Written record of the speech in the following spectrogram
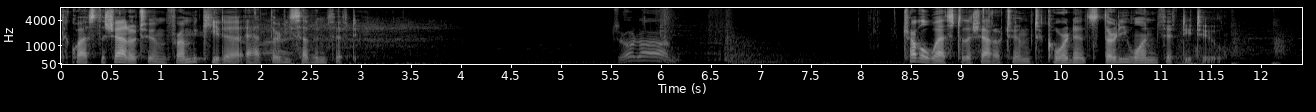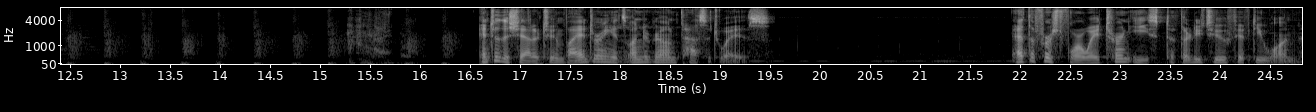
the quest The Shadow Tomb from Mekeda at 3750. So long. Travel west to the Shadow Tomb to coordinates 3152. Enter the Shadow Tomb by entering its underground passageways. At the first four-way, turn east to 3251.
